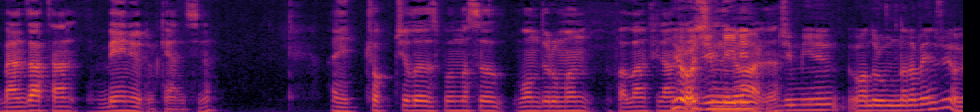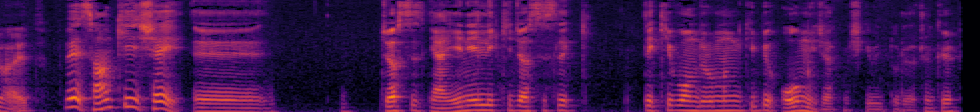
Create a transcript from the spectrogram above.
Ben zaten beğeniyordum kendisini. Hani çok cılız bu nasıl Wonder Woman falan filan Yok Jim vardı. Jim Lee'nin Wonder Woman'lara benziyor gayet. Ve sanki şey e, Justice yani yeni 52 Justice League'deki Wonder Woman gibi olmayacakmış gibi duruyor. Çünkü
